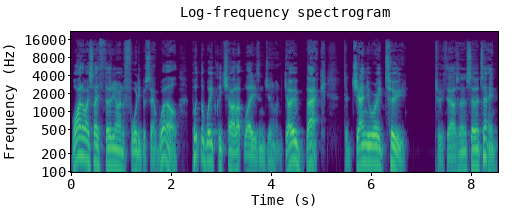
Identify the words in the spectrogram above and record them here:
Why do I say 39 to 40%? Well, put the weekly chart up, ladies and gentlemen. Go back to January 2, 2017.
